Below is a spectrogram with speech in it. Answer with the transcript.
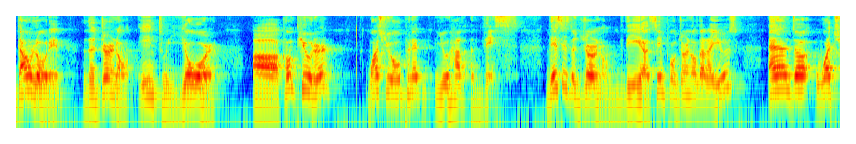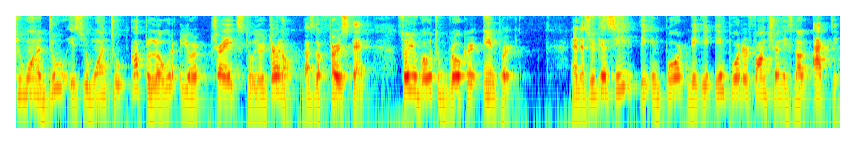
downloaded the journal into your uh, computer, once you open it, you have this. This is the journal, the uh, simple journal that I use. And uh, what you want to do is you want to upload your trades to your journal. That's the first step. So you go to broker import. And as you can see, the import the importer function is not active.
